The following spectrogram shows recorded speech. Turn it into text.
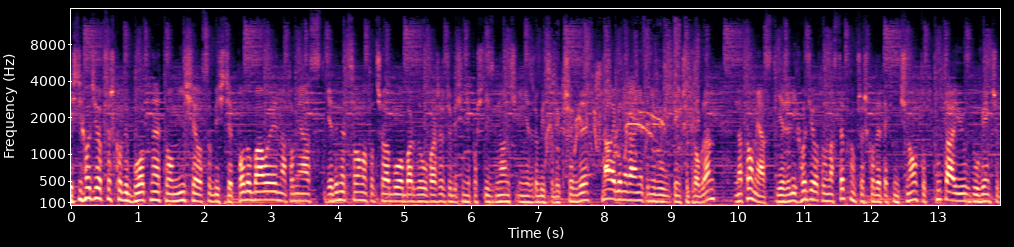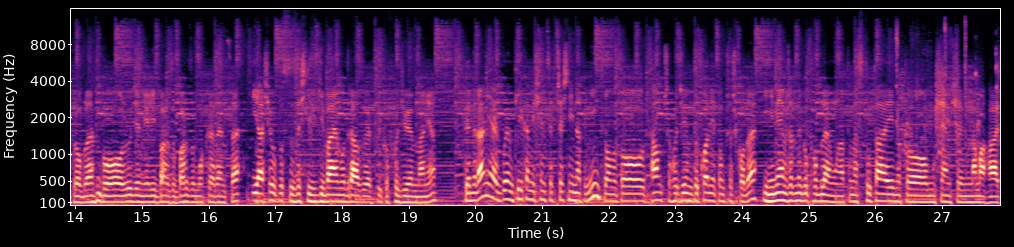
Jeśli chodzi o przeszkody błotne, to mi się osobiście podobały, natomiast jedyne co, no to trzeba było bardzo uważać, żeby się nie poślizgnąć i nie zrobić sobie krzywdy, no ale generalnie to nie był większy problem. Natomiast jeżeli chodzi o tą następną przeszkodę techniczną, to tutaj już był większy problem, bo ludzie mieli bardzo, bardzo mokre ręce i ja się po prostu ześlizgiwałem od razu, jak tylko wchodziłem na nie. Generalnie jak byłem kilka miesięcy wcześniej na tym intro, no to tam przechodziłem dokładnie tą przeszkodę i nie miałem żadnego problemu, natomiast tutaj no to musiałem się namachać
